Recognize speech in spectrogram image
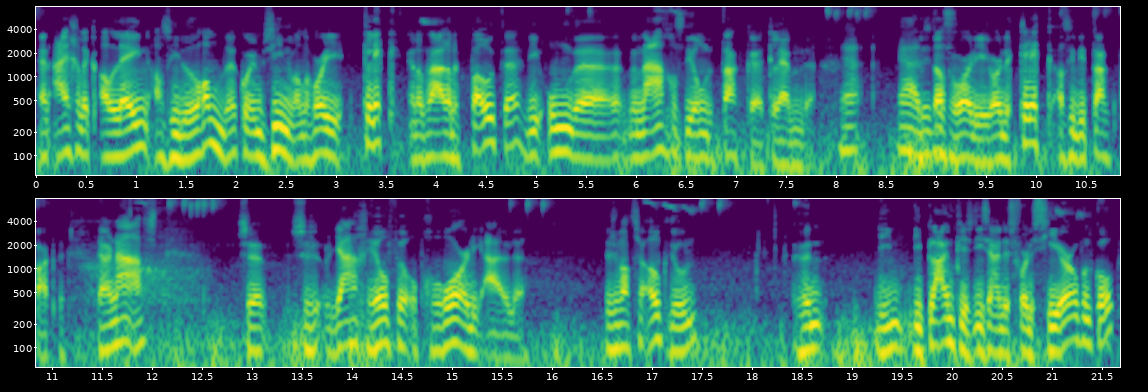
En eigenlijk alleen als hij landde kon je hem zien, want dan hoor je klik. En dat waren de poten die om de, de nagels die om de tak eh, klemden. Ja, ja Dus dat is- hoorde je. Je hoorde klik als hij die tak pakte. Daarnaast, ze, ze jagen heel veel op gehoor, die uilen. Dus wat ze ook doen, hun, die, die pluimpjes die zijn dus voor de sier op hun kop.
